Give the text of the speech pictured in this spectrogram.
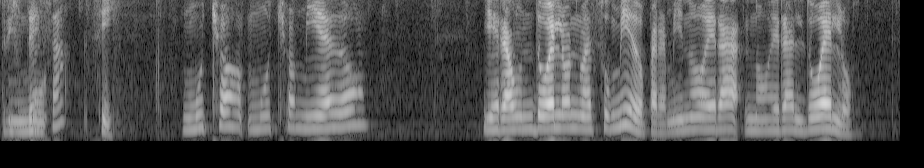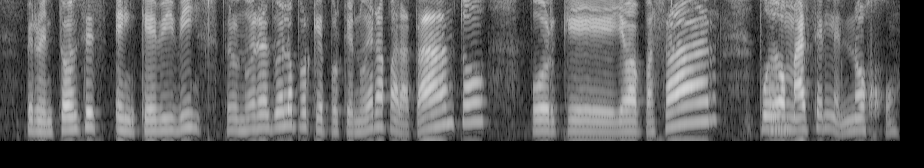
¿Tristeza? sí, mucho, mucho miedo. Y era un duelo no asumido. Para mí no era, no era el duelo. Pero entonces, ¿en qué viví? Pero no era el duelo porque, porque no era para tanto, porque ya va a pasar. Pudo más el enojo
